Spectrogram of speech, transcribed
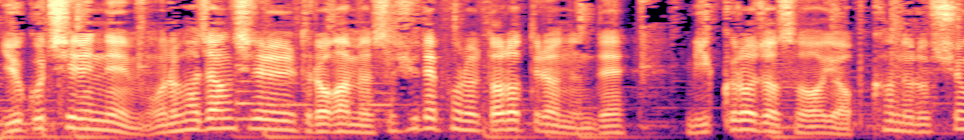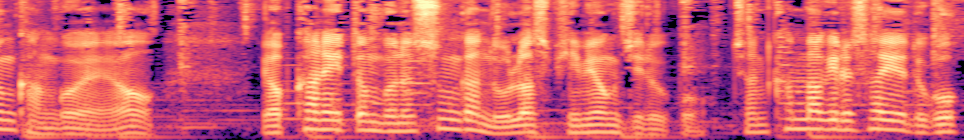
6972님, 오늘 화장실 들어가면서 휴대폰을 떨어뜨렸는데 미끄러져서 옆칸으로 슝 간 거예요. 옆칸에 있던 분은 순간 놀라서 비명 지르고 전 칸막이를 사이에 두고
